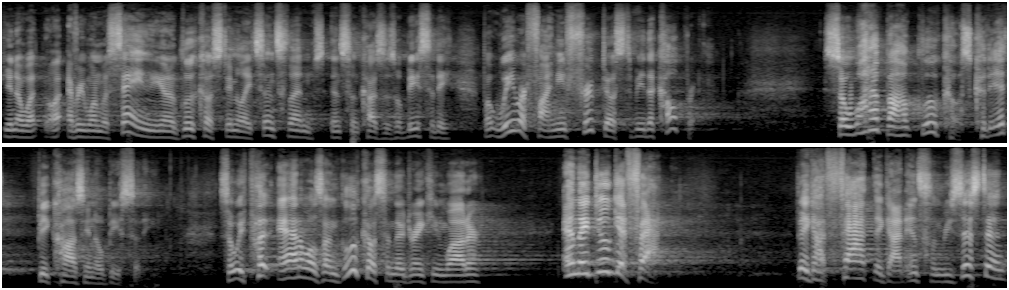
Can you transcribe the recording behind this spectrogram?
you know, what, what everyone was saying, you know, glucose stimulates insulin, insulin causes obesity. But we were finding fructose to be the culprit. So what about glucose? Could it be causing obesity. So we put animals on glucose in their drinking water, and they do get fat. They got fat, they got insulin resistant,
